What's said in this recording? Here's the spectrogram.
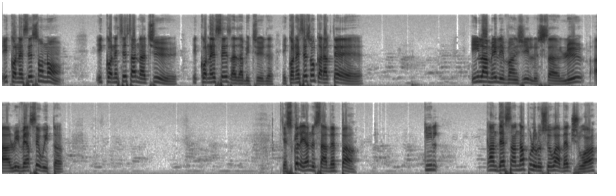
Il connaissait son nom. Il connaissait sa nature. Il connaissait ses habitudes. Il connaissait son caractère. Il a mis l'évangile, le salut, à lui, verset 8. Est-ce que les gens ne savaient pas qu'il, qu'en descendant pour le recevoir avec joie,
